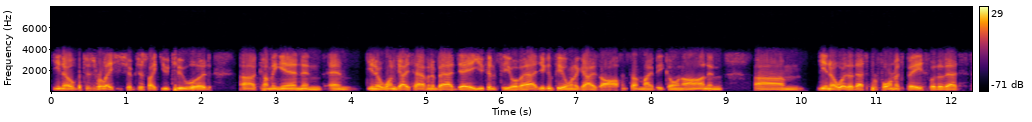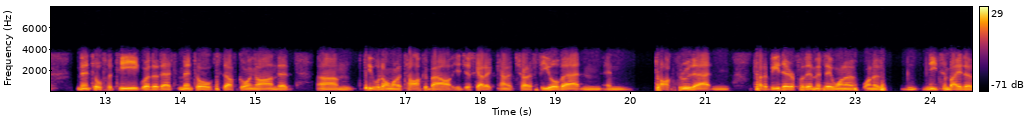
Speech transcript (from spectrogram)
you know, just relationship, just like you two would uh, coming in and and you know one guy's having a bad day, you can feel that. You can feel when a guy's off and something might be going on, and um, you know whether that's performance based, whether that's mental fatigue, whether that's mental stuff going on that um, people don't want to talk about. You just got to kind of try to feel that and and talk through that and try to be there for them if they want to want to need somebody to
